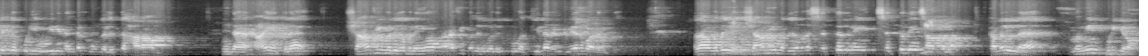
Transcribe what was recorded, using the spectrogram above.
இருக்கக்கூடிய உயிரினங்கள் உங்களுக்கு ஹராம். இந்த ஆயத்துல ஷாஃபி மதுகபிலையும் ஹனஃபி மதுகபலுக்கும் மத்தியில ரெண்டு வேறுபாடு இருக்கு. அதாவது ஷாஃபி மதுகபில செத்ததுலையும் செத்ததையும் சாப்பிடலாம். கடல்ல நம்ம மீன் பிடிக்கிறோம்.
